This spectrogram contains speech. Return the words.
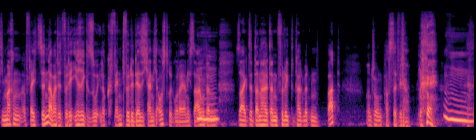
die machen vielleicht Sinn, aber das würde Erik so eloquent, würde der sich ja nicht ausdrücken oder ja nicht sagen. Mhm. Und dann mhm. sagt er dann halt, dann füllt das halt mit einem Watt und schon passt das wieder. Mhm.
